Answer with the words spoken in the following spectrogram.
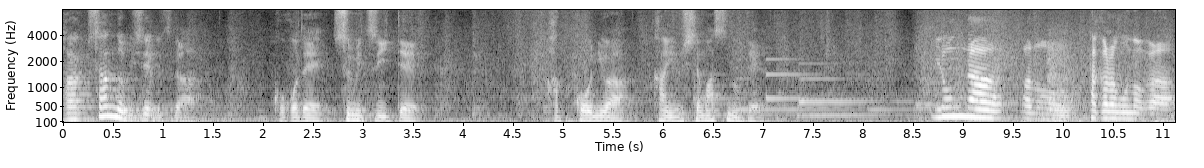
たくさんの微生物がここで住み着いて発酵には関与してますので。いろんなあの宝物が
